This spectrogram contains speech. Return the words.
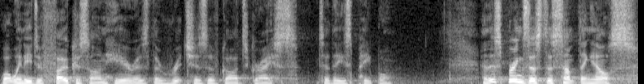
What we need to focus on here is the riches of God's grace to these people. And this brings us to something else,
